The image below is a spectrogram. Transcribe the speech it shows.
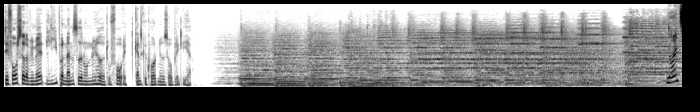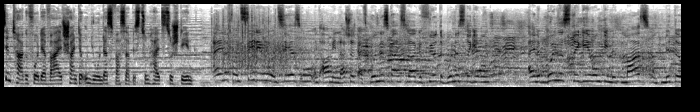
Det fortsætter vi med lige på den anden side af nogle nyheder. Du får et ganske kort nyhedsoverblik lige her. 19 Tage vor der Wahl scheint der Union das Wasser bis zum Hals zu stehen. Eine von CDU und CSU und Armin Laschet als Bundeskanzler geführte Bundesregierung. Eine Bundesregierung, die mit Maß und Mitte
